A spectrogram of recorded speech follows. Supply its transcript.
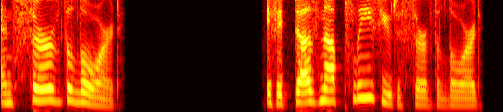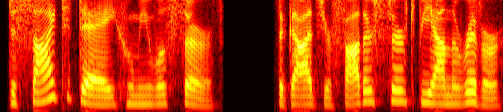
and serve the Lord. If it does not please you to serve the Lord, decide today whom you will serve the gods your fathers served beyond the river,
